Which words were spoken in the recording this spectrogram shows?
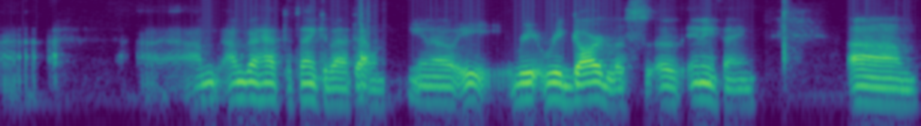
Uh, I'm I'm gonna have to think about that one. You know, re- regardless of anything. Um,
